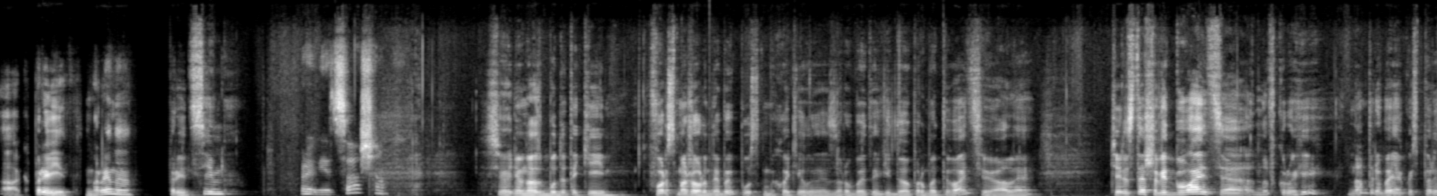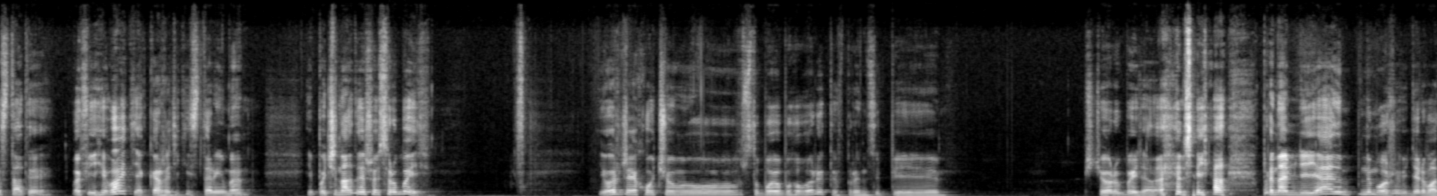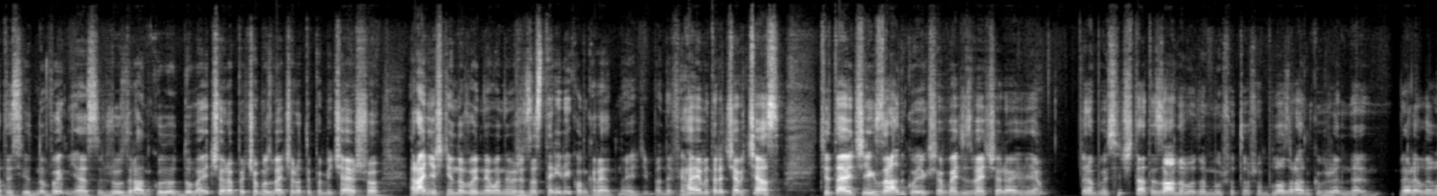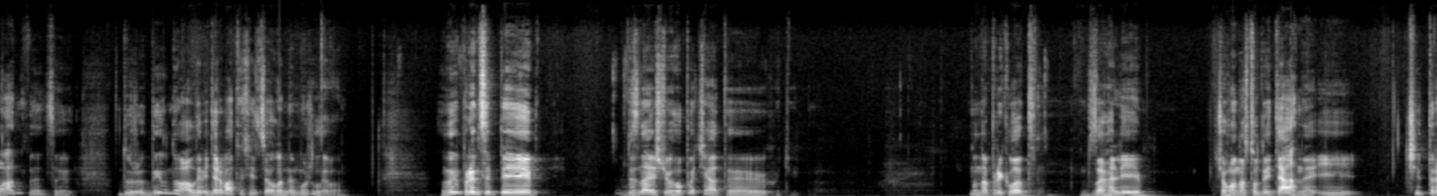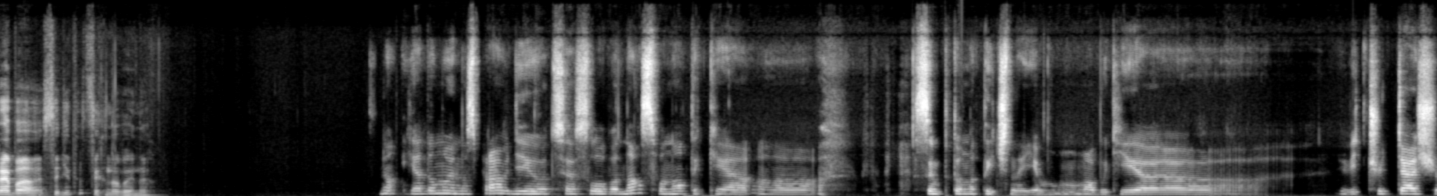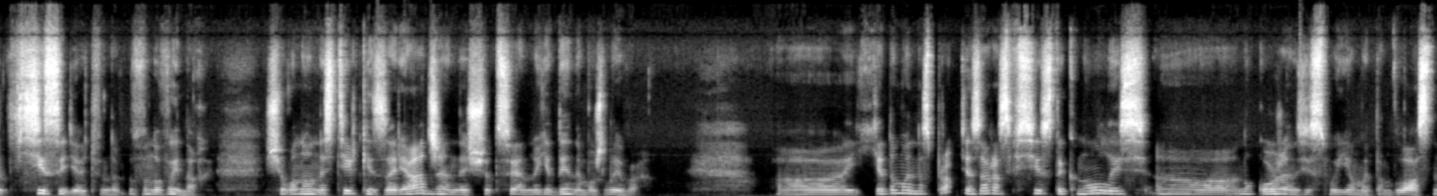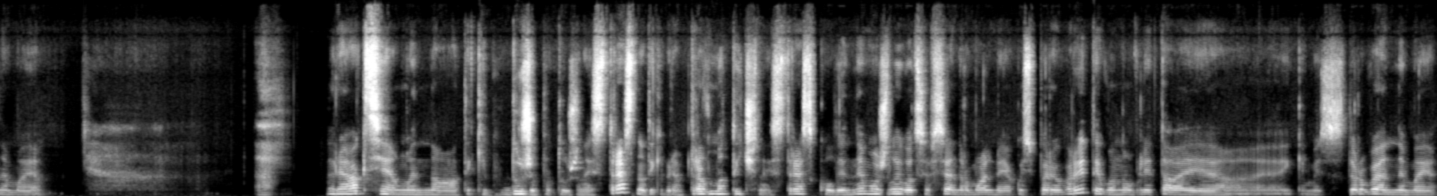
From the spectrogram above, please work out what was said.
Так, привіт, Марина. Привіт всім. Привіт, Саша. Сьогодні у нас буде такий форс-мажорний випуск. Ми хотіли зробити відео про мотивацію, але через те, що відбувається навкруги, нам треба якось перестати офігівати, як кажуть якийсь старий мем, і починати щось робити. І отже, я хочу з тобою обговорити, в принципі, що робити, але я, принаймні, я не можу відірватися від новин. Я сиджу зранку до, до вечора, причому з вечора ти помічаєш, що ранішні новини вони вже застарілі конкретно. І типу, нафіга я витрачав час, читаючи їх зранку, якщо з вечора я треба все читати заново, тому що то, що було зранку, вже не, нерелевантне. Це дуже дивно, але відірватися від цього неможливо. Ну і в принципі, не знаю, з чого почати. Ну, наприклад, взагалі, чого нас туди тягне, і чи треба сидіти в цих новинах? Ну, я думаю, насправді це слово нас, воно таке а, симптоматичне. Є, Мабуть, є е, відчуття, що всі сидять в новинах, що воно настільки заряджене, що це ну, єдине можливе. Я думаю, насправді зараз всі стикнулись, ну, кожен зі своїми там власними реакціями на такий дуже потужний стрес, на такий прям травматичний стрес, коли неможливо це все нормально якось переварити, воно влітає е, якимись здоровенними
